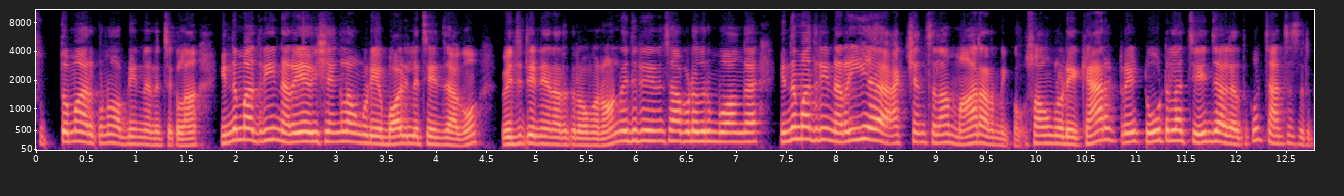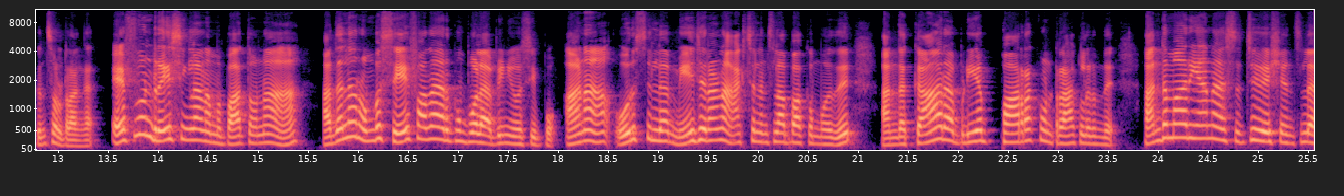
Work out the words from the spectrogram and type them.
சுத்தமாக இருக்கணும் அப்படின்னு நினச்சிக்கலாம். இந்த மாதிரி நிறைய விஷயங்கள் அவங்களுடைய பாடியில் சேஞ்ச் ஆகும். வெஜிடேரியனாக இருக்கிறவங்க நான் வெஜிடேரியன் சாப்பிட விரும்புவாங்க. இந்த மாதிரி நிறைய ஆக்ஷன்ஸ் எல்லாம் மாற ஆரம்பிக்கும். ஸோ அவங்களுடைய கேரக்டரே டோட்டலாக சேஞ்ச் ஆகிறதுக்கும் சான்சஸ் இருக்குன்னு சொல்கிறாங்க எஃப் ஒன் ரேசிங்லாம் நம்ம பார்த்தோம்னா அதெல்லாம் ரொம்ப சேஃபாக தான் இருக்கும் போல் அப்படின்னு யோசிப்போம். ஆனால் ஒரு சில மேஜரான ஆக்சிடென்ட்ஸ்லாம் பார்க்கும்போது அந்த கார் அப்படியே பறக்கும் ட்ராக்ல இருந்து அந்த மாதிரியான சுச்சுவேஷன்ஸில்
